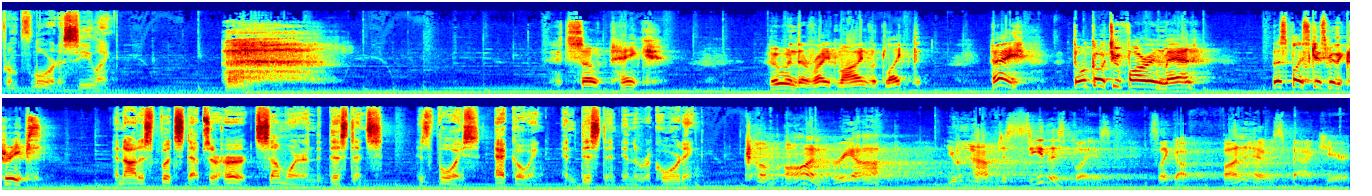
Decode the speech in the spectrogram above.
from floor to ceiling. It's so pink. Who in their right mind would like th- Hey! Don't go too far in, man! This place gives me the creeps. Hanada's footsteps are heard somewhere in the distance, his voice echoing and distant in the recording. Come on, hurry up. You have to see this place. It's like a funhouse back here.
